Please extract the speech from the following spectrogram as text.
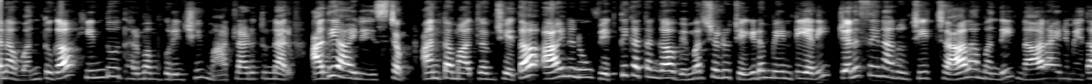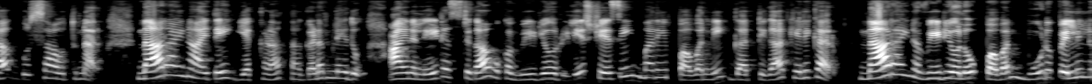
తన వంతుగా హిందూ ధర్మం గురించి మాట్లాడుతున్నారు. అది ఆయన ఇష్టం. అంత మాత్రం చేత ఆయనను వ్యక్తిగతంగా విమర్శలు చేయడం ఏంటి అని జనసేన నుంచి చాలా మంది నారాయణ మీద గుస్సా అవుతున్నారు. నారాయణ అయితే ఎక్కడా తగ్గడం లేదు. ఆయన లేటెస్ట్గా ఒక వీడియో రిలీజ్ చేసి మరి పవన్ని గట్టిగా కెలికారు. నారాయణ వీడియోలో పవన్ మూడు పెళ్ళిళ్ళ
